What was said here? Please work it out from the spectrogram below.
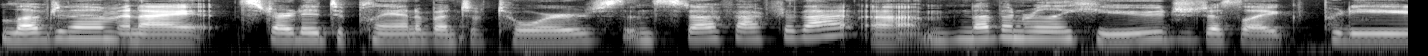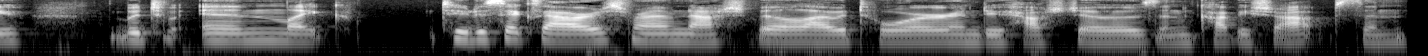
loved them. And I started to plan a bunch of tours and stuff after that. Um, nothing really huge, just like pretty between like two to six hours from Nashville. I would tour and do house shows and coffee shops. And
